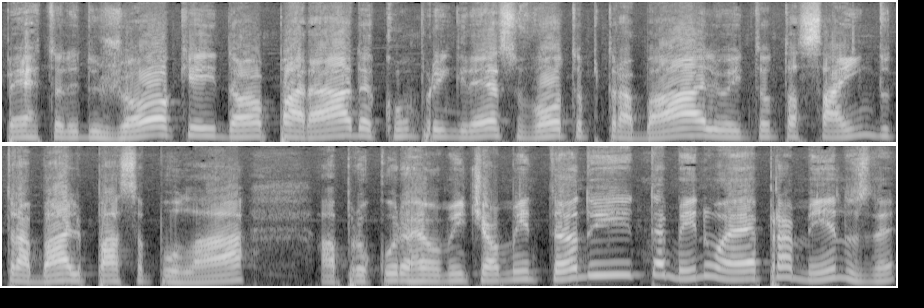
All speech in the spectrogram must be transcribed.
perto ali do jockey, dá uma parada, compra o ingresso, volta pro trabalho, ou então tá saindo do trabalho, passa por lá, a procura realmente aumentando e também não é para menos, né?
